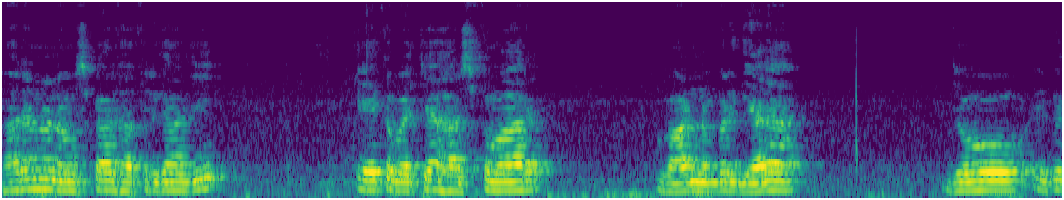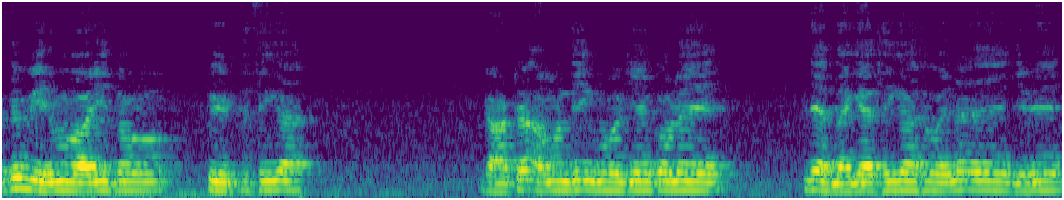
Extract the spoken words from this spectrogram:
ਸਾਰਿਆਂ ਨੂੰ ਨਮਸਕਾਰ, ਸਤਿ ਸ੍ਰੀ ਅਕਾਲ ਜੀ। ਇੱਕ ਬੱਚਾ ਹਰਸ਼ ਕੁਮਾਰ, ਵਾਰਡ ਨੰਬਰ 11 ਜੋ ਇੱਕ ਗੰਭੀਰ ਬਿਮਾਰੀ ਤੋਂ ਪੀੜਤ ਸੀਗਾ। ਡਾਕਟਰ ਅਮਨਦੀਪ ਗੋਲਜੀਆਂ ਕੋਲੇ ਲਿਆਂਦਾ ਗਿਆ ਸੀਗਾ, ਸੋ ਇਹਨਾਂ ਨੇ ਜਿਵੇਂ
